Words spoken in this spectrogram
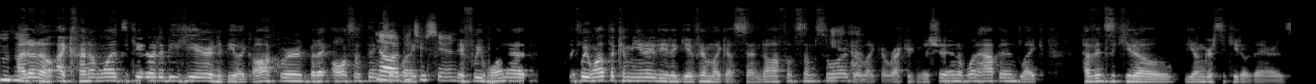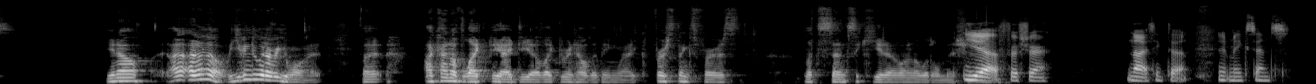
Mm-hmm. I don't know. I kind of wanted Sakito to be here and it'd be like awkward, but I also think No, that it'd be too soon. if we want to, if we want the community to give him like a send off of some sort Yeah. or like a recognition of what happened, like having Sakito, younger Sakito, there is, you know, I, I don't know. You can do whatever you want, but I kind of like the idea of like Brunhilde being like, first things first, let's send Sakito on a little mission. Yeah, for sure. No, I think that it makes sense.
